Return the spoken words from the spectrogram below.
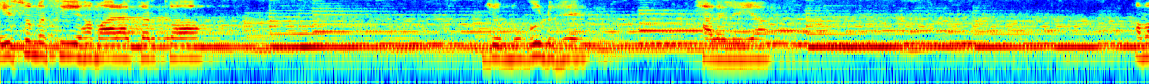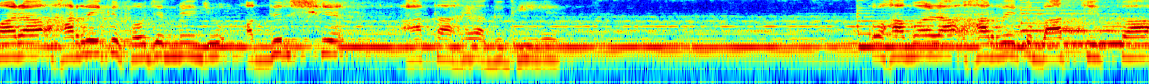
यीशु मसीह हमारा कर का जो मुगुड है। हालेलुया। हमारा हर एक भोजन में जो अदृश्य आता है अतिथि है और हमारा हर एक बातचीत का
